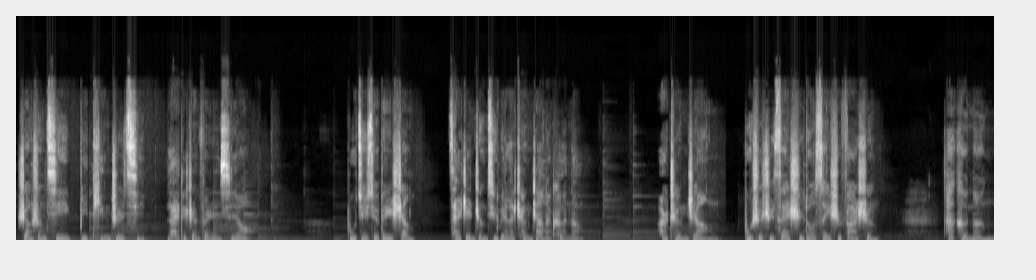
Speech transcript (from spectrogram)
上升期比停滞期来的振奋人心哦。不拒绝悲伤，才真正具备了成长的可能。而成长不是只在十多岁时发生，它可能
